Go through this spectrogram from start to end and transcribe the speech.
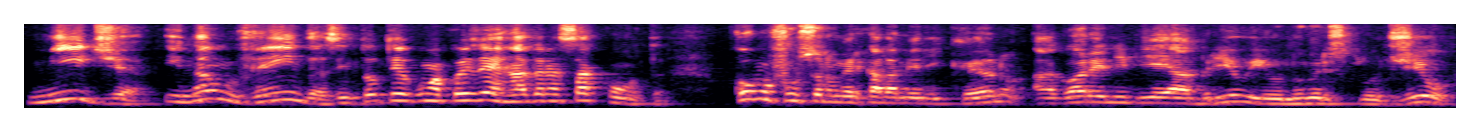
mídia e não vendas, então tem alguma coisa errada nessa conta. Como funciona o mercado americano? Agora a NBA abriu e o número explodiu,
